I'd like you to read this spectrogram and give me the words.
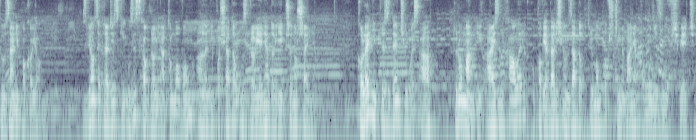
był zaniepokojony. Związek Radziecki uzyskał broń atomową, ale nie posiadał uzbrojenia do jej przenoszenia. Kolejni prezydenci USA, Truman i Eisenhower, opowiadali się za doktryną powstrzymywania komunizmu w świecie.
